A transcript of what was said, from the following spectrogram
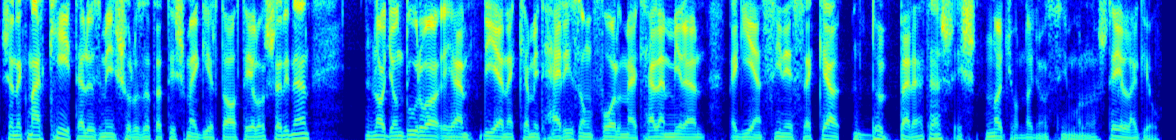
és ennek már két előzmény sorozatát is megírta a Taylor Sheridan. Nagyon durva, ilyen, ilyenekkel, mint Harrison Ford, meg Helen Mirren, meg ilyen színészekkel, döbbenetes, és nagyon-nagyon színvonalas. Tényleg jó.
